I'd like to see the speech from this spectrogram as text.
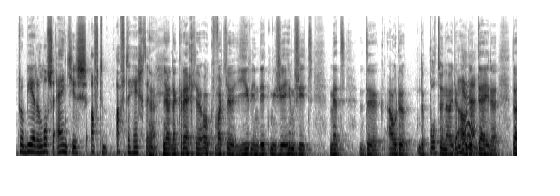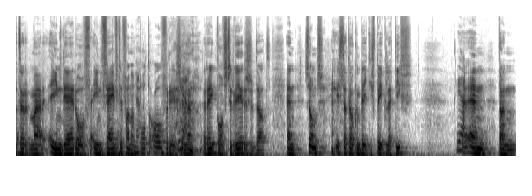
proberen losse eindjes af te, af te hechten. Ja, ja, dan krijg je ook wat je hier in dit museum ziet met de, oude, de potten uit de Ja. oude tijden. Dat er maar een derde of een vijfde van een Ja. pot over is. Ja. En dan reconstrueren ze dat. En soms is dat ook een beetje speculatief. Ja. En dan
